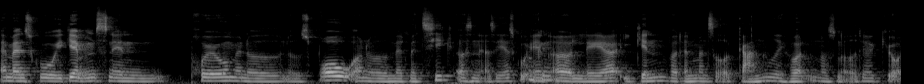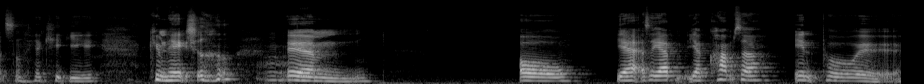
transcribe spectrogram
at man skulle igennem sådan en prøve med noget, noget sprog og noget matematik. Og sådan, altså jeg skulle okay. ind og lære igen, hvordan man sad og gangede i hånden og sådan noget. Det har jeg gjort, siden jeg gik i gymnasiet. Mm. øhm, og ja, altså jeg, jeg kom så ind på... Øh,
